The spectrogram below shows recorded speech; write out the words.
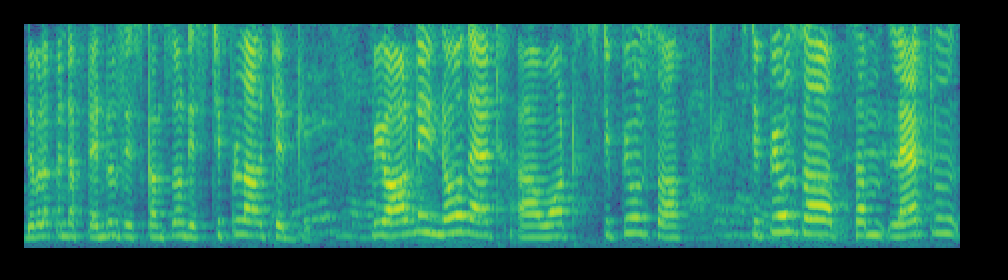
development of tendrils is concerned is stipular tendril. We already know that uh, what stipules are. Stipules are some lateral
